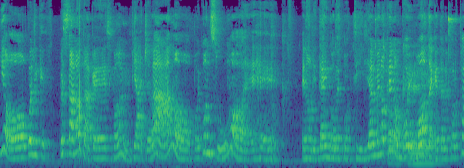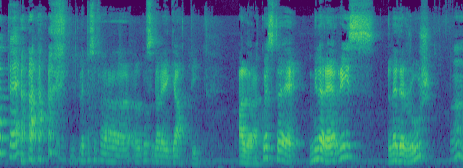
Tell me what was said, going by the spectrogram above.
Io ho quelli che questa nota che siccome mi piace, la amo, poi consumo e, e non li tengo le bottiglie, almeno che non Ok. vuoi vuote che te le porto a te. le posso fare, lo posso dare ai gatti. Allora, questo è Miller Harris Leather Rouge. Mm.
